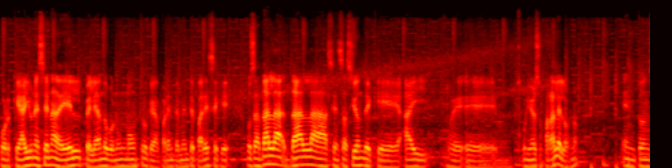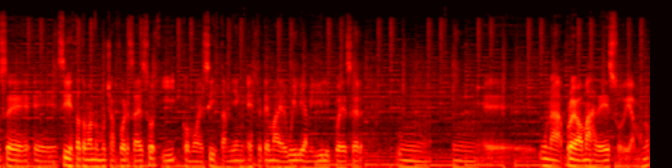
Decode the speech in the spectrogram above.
porque hay una escena de él peleando con un monstruo que aparentemente parece que. O sea, da la, da la sensación de que hay eh, universos paralelos, ¿no? Entonces, eh, sí está tomando mucha fuerza eso. Y como decís, también este tema de William y Billy puede ser eh, una prueba más de eso, digamos, ¿no?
